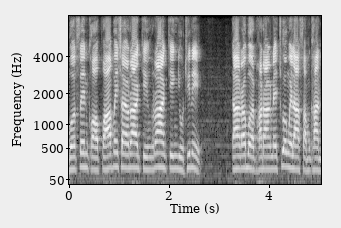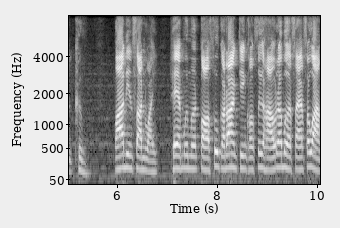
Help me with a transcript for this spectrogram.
บนเส้นขอบฟ้าไม่ใช่ร่างจริงร่างจริงอยู่ที่นี่การระเบิดพลังในช่วงเวลาสำคัญขึ้นฟ้าดินสั่นไหว เทพมืดมนต่อสู้กับร่างจริงของซื้อหาวระเบิดแสงสว่าง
